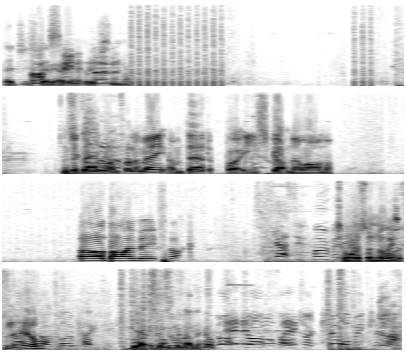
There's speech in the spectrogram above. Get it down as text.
They're just Can't gonna be over that ridge There's a guy right in front of me. I'm dead, but he's got no armor. Oh, behind me, fuck. Gas is moving. Towards the in. north. He's up in the hill. Yeah, there's going coming down the hill. Last chance, soldier. Kill or be killed.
